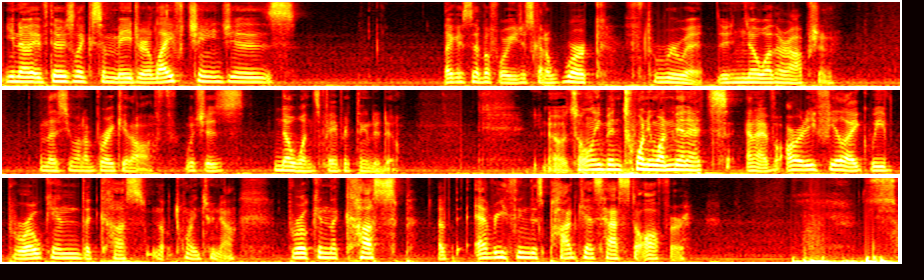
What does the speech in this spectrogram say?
you know, if there's like some major life changes, like I said before, you just gotta work through it. There's no other option. Unless you want to break it off, which is no one's favorite thing to do. You know, it's only been 21 minutes, and I've already feel like we've broken the cusp. No, 22 now. Broken the cusp of everything this podcast has to offer. So,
